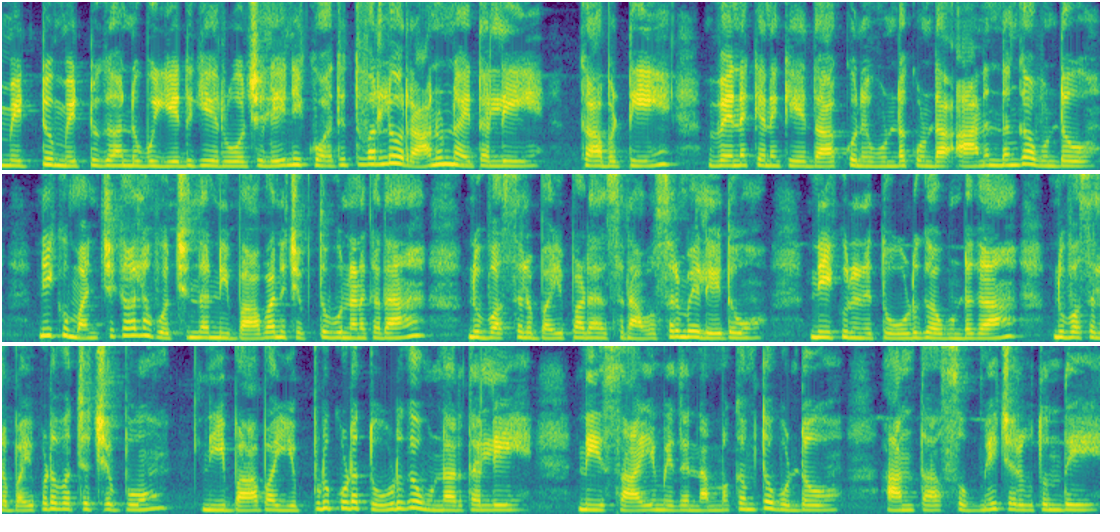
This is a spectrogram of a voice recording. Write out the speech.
మెట్టు మెట్టుగా నువ్వు ఎదిగే రోజులే నీకు అతి త్వరలో రానున్నాయి తల్లి. కాబట్టి వెనకెనకే దాక్కుని ఉండకుండా ఆనందంగా ఉండు. నీకు మంచి కాలం వచ్చిందని నీ బాబాని చెప్తూ ఉన్నాను కదా. నువ్వు అసలు భయపడాల్సిన అవసరమే లేదు. నీకు నేను తోడుగా ఉండగా నువ్వు అసలు భయపడవచ్చా చెప్పు. నీ బాబా ఎప్పుడు కూడా తోడుగా ఉన్నారు తల్లి. నీ సాయం మీద నమ్మకంతో ఉండు. అంతా శుభ్మే జరుగుతుంది.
